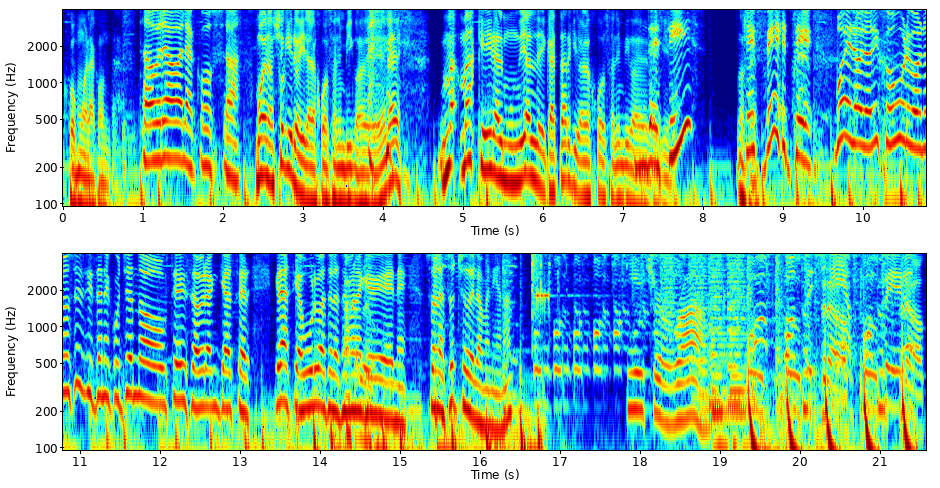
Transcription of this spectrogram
¿cómo la contás? Está brava la cosa. Bueno, yo quiero ir a los Juegos Olímpicos de... más que ir al Mundial de Qatar, quiero ir a los Juegos Olímpicos de... ¿Decís? ¡Qué fete! Bueno, lo dijo Burgo. No sé si están escuchando, ustedes sabrán qué hacer. Gracias, Burgo. Hasta la semana que viene. Son las 8 de la mañana. Future Rock. Pump, pump the jam, pump it up.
